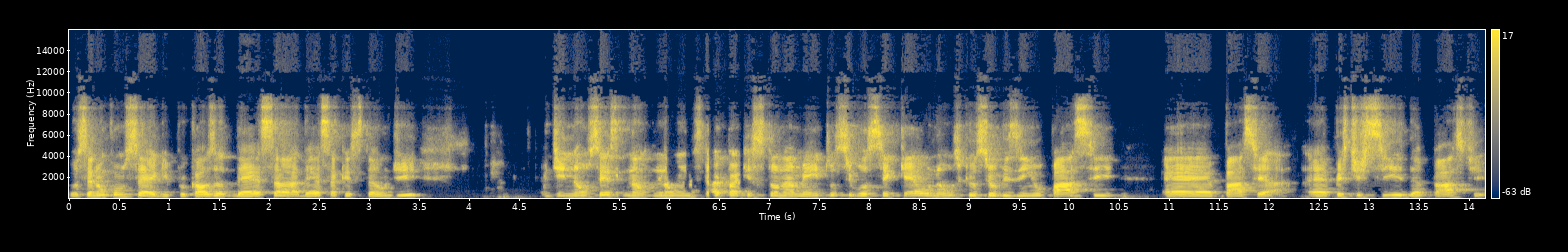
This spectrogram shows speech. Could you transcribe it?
você não consegue por causa dessa, dessa questão de, de não ser não, não estar para questionamento se você quer ou não que o seu vizinho passe é, passe é, pesticida, passe,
